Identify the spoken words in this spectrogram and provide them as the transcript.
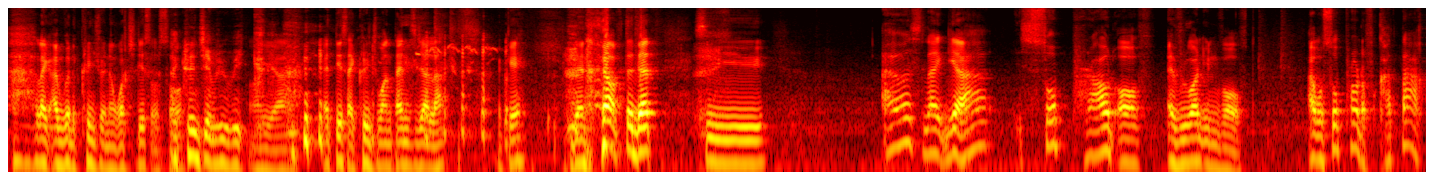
like I'm gonna cringe when I watch this also. I cringe every week. Oh yeah. At least I cringe one time saja lah. Okay. Then after that, see, I was like, yeah, so proud of everyone involved. I was so proud of Katak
